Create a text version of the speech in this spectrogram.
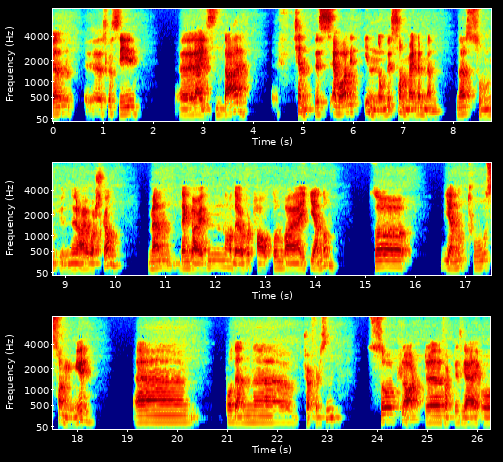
den, eh, skal si, eh, reisen der kjentes Jeg var litt innom de samme elementene som under ayahuascaen. Men den guiden hadde jeg jo fortalt om hva jeg gikk igjennom. Så gjennom to sanger eh, på den eh, truffelsen, så klarte faktisk jeg å,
